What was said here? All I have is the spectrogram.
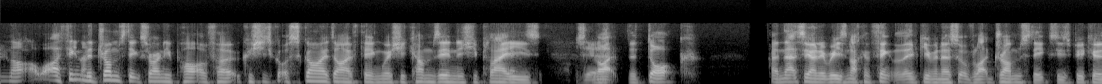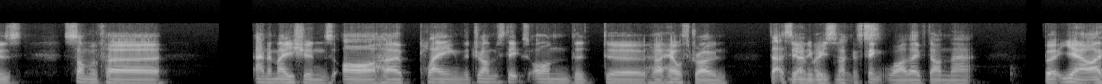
No, I think know. the drumsticks are only part of her because she's got a skydive thing where she comes in and she plays yeah, like the dock, and that's the only reason I can think that they've given her sort of like drumsticks is because some of her animations are her playing the drumsticks on the, the her health drone. That's the Yeah, only makes reason I can think why they've done that. But yeah, I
